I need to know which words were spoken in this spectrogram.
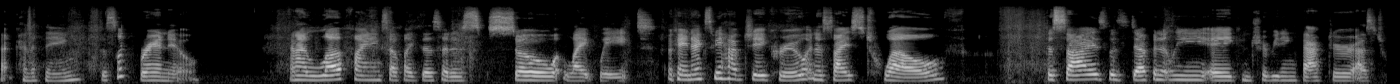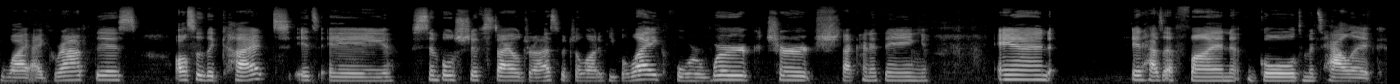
that kind of thing. This looked brand new. And I love finding stuff like this that is so lightweight. Okay, next we have J. Crew in a size 12. The size was definitely a contributing factor as to why I grabbed this. Also the cut, it's a simple shift style dress, which a lot of people like for work, church, that kind of thing. And it has a fun gold metallic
